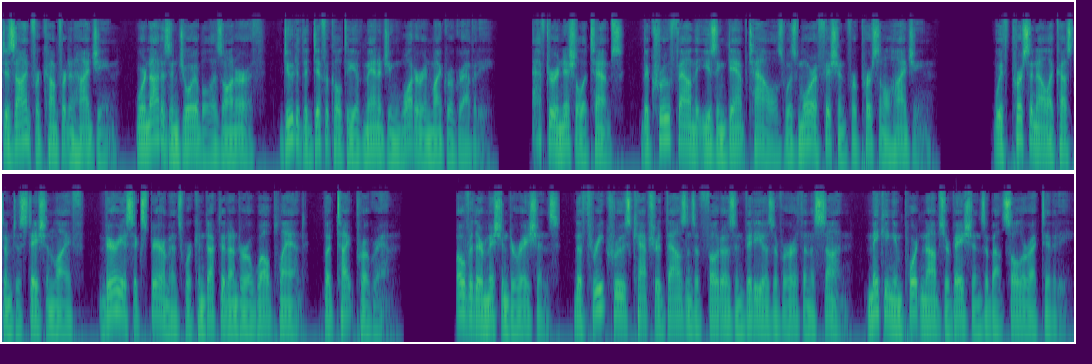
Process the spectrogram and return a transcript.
designed for comfort and hygiene, were not as enjoyable as on Earth, due to the difficulty of managing water in microgravity. After initial attempts, the crew found that using damp towels was more efficient for personal hygiene. With personnel accustomed to station life, various experiments were conducted under a well planned, but tight program. Over their mission durations, the three crews captured thousands of photos and videos of Earth and the Sun, making important observations about solar activity.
